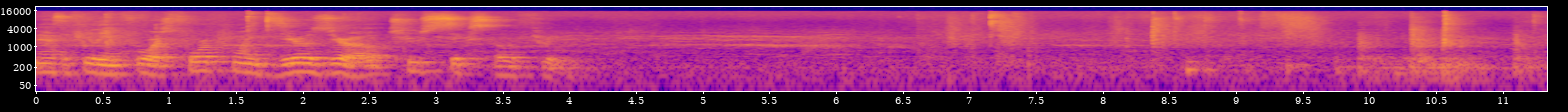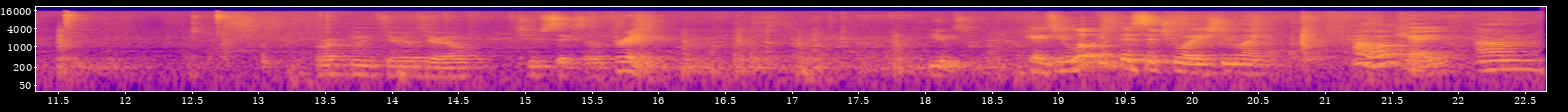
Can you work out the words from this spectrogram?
mass of helium 4 is 4.002603. Four point zero zero two six oh three. Used. Okay, so you look at this situation, you're like, oh, okay, um,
